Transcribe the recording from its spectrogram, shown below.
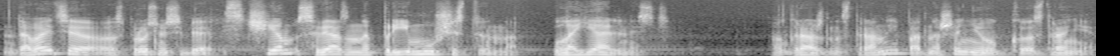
давайте спросим себя, с чем связана преимущественно лояльность граждан страны по отношению к стране?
